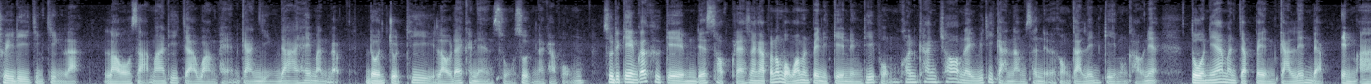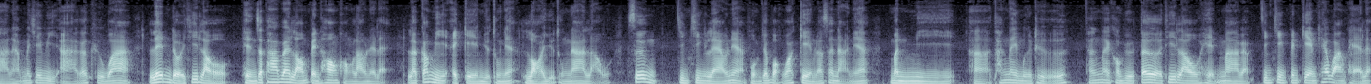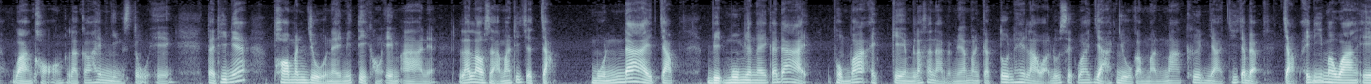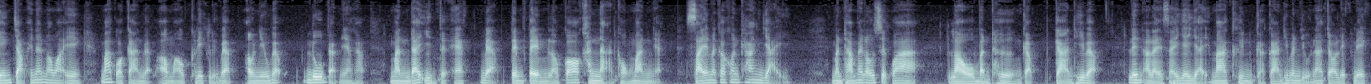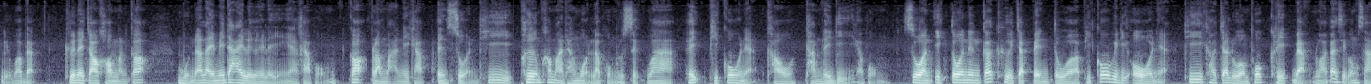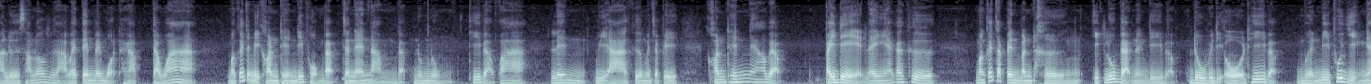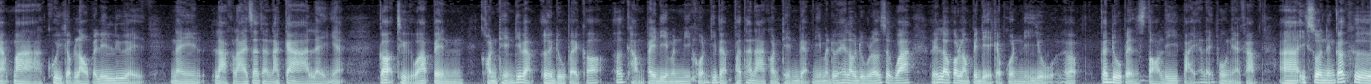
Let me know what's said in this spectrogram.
3D จริงๆละ เราสามารถที่จะวางแผนการยิงได้ให้มันแบบโดนจุดที่เราได้คะแนนสูงสุดนะครับผม สุดเกมก็คือเกม Desktop Clash นะครับก็ต้องบอกว่ามันเป็นอีกเกมหนึ่งที่ผมค่อนข้างชอบในวิธีการนำเสนอของการเล่นเกมของเขาเนี่ยตัวนี้มันจะเป็นการเล่นแบบ MR นะครับไม่ใช่ VR ก็คือว่าเล่นโดยที่เราเห็นสภาพแวดล้อมเป็นห้องของเราเนี่ยแหละ แล้วก็มีไอเกมอยู่ตรงนี้ลอยอยู่ตรงหน้าเรา ซึ่งจริงๆ แล้วเนี่ยผมจะบอกว่าเกมลักษณะเนี้ยมันมีทั้งในมือถือ ทั้งในคอมพิวเตอร์ที่เราเห็นมาแบบจริง ๆ เป็นเกมแค่วางแผนแหละวางของแล้วก็ให้มันยิงสตูเอง แต่ทีเนี้ยพอมันอยู่ในมิติของ MR เนี่ยแล้วเราสามารถที่จะจับหมุนได้จับบิดมุมยังไงก็ได้ ผมว่าไอ้เกมลักษณะแบบนี้มันกระตุ้นให้เราอะรู้สึกว่าอยากอยู่กับมันมากขึ้น อยากที่จะแบบจับไอ้นี่มาวางเอง จับไอ้นั่นมาวางเอง มากกว่าการแบบเอาเมาส์คลิก หรือแบบเอานิ้วแบบรูปแบบนี้ครับมันได้อินเตอร์แอคแบบเต็มๆ แล้วก็ขนาดของมันเนี่ยไซส์มันก็ค่อนข้างใหญ่ มันทำให้เรารู้สึกว่าเราบันเทิงกับการที่แบบ เล่นอะไรไซส์ใหญ่ ๆ มากขึ้น กับการที่มันอยู่หน้าจอเล็ก ๆ หรือว่าแบบคือในจอคอมมันก็หมุนอะไรไม่ได้เลยอะไรอย่างเงี้ยครับผมก็ประมาณนี้ครับ เป็นส่วนที่เพิ่มเข้ามาทั้งหมด แล้วผมรู้สึกว่าเฮ้ยพิโก้เนี่ยเขาทำได้ดีครับผม ส่วนอีกตัวหนึ่งก็คือจะเป็นตัว Pico Video เนี่ยที่เขาจะรวมพวกคลิปแบบ 180 องศา หรือ360องศาไว้เต็มไปหมดนะครับ แต่ว่ามันก็จะมีคอนเทนต์ที่ผมแบบจะแนะนำแบบหนุ่มๆ ที่แบบว่าเล่น VR ก็คือมันจะไป คอนเทนต์แนวแบบไปเดทอะไรเงี้ยก็คือ มันก็จะเป็นบันเทิงอีกรูปแบบหนึ่งดีแบบดูวิดีโอที่แบบเหมือนมีผู้หญิงเนี่ยมาคุยกับเราไปเรื่อยๆ ในหลากหลายสถานการณ์อะไรเงี้ยก็ถือว่าเป็นคอนเทนต์ที่แบบเออดูไปก็เออขำไปดีมันมีคนที่แบบพัฒนาคอนเทนต์แบบนี้มาด้วยให้เราดูแล้วรู้สึกว่าเฮ้ยเรากำลังไปเดทกับคนนี้อยู่แล้วแบบก็ดูเป็นสตอรี่ไปอะไรพวกนี้ครับอ่าอีกส่วนหนึ่งก็คือ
